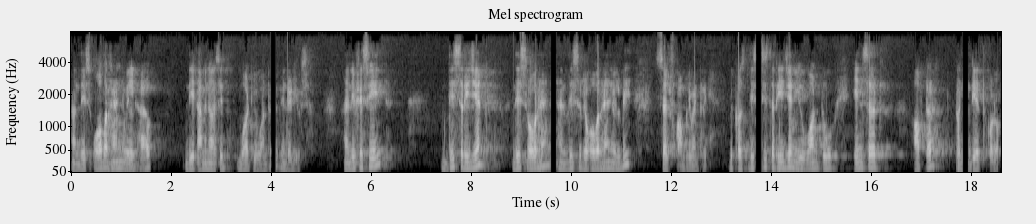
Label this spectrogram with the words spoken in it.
and this overhang will have the amino acid what you want to introduce. And if you see this region, this overhang and this overhang will be self-complementary because this is the region you want to insert after 20th codon.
